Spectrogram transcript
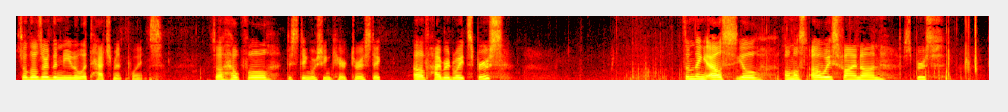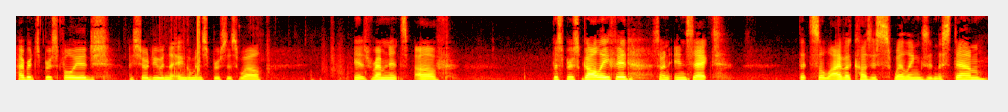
So those are the needle attachment points. So a helpful distinguishing characteristic of hybrid white spruce. Something else you'll almost always find on spruce, hybrid spruce foliage, I showed you in the Engelmann spruce as well, is remnants of the spruce gall aphid, so an insect that saliva causes swellings in the stem.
